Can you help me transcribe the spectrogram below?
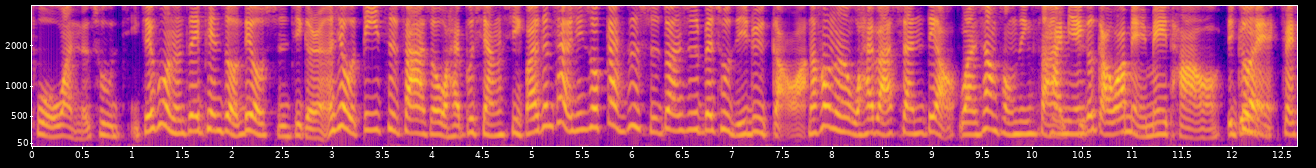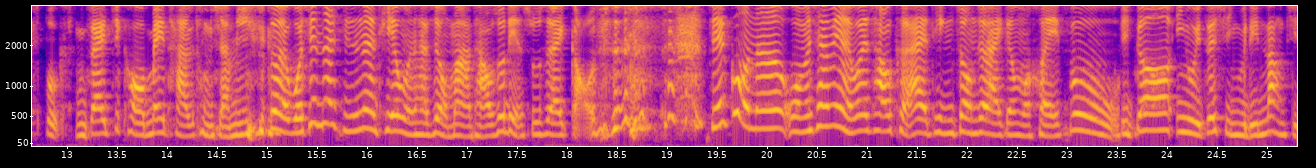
破万的触及，结果呢，这一篇只有六十几个人。而且我第一次发的时候，我还不相信，我还跟蔡雨欣说：“干，这时段是是被触及率搞啊？”然后呢，我还把它删掉，晚上重新发。海绵哥搞我美 Meta 哦，一个美 Facebook，你在这口 Meta 冲虾米？对，我现在其实那个贴文还是有骂他，我说脸书是在搞事。结果呢，我们下面有位超可爱的听众就来给我们回复，一个因为这是因为你浪一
